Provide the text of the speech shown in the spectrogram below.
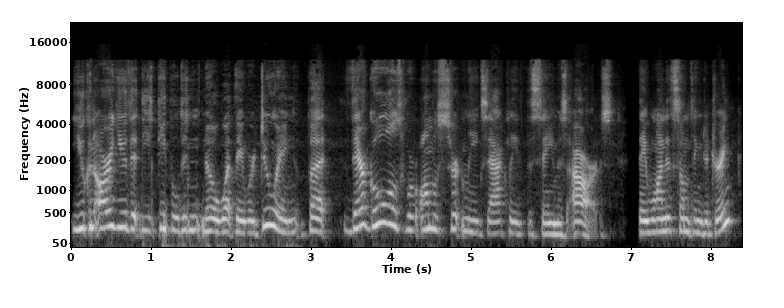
you can argue that these people didn't know what they were doing, but their goals were almost certainly exactly the same as ours. They wanted something to drink,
